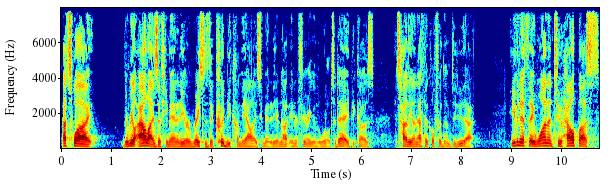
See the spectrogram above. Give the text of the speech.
That's why the real allies of humanity, or races that could become the allies of humanity, are not interfering in the world today because it's highly unethical for them to do that. Even if they wanted to help us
